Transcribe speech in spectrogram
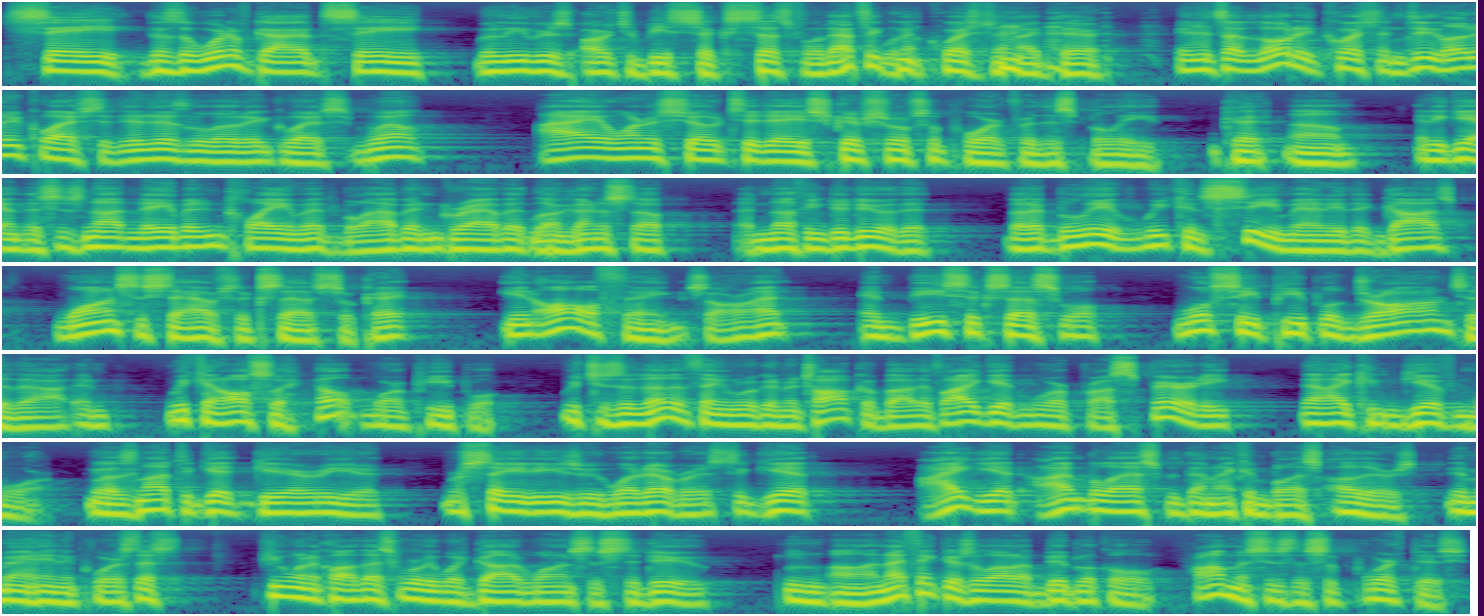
say, does the word of God say believers are to be successful? That's a good question right there. And it's a loaded question too. Loaded question. It is a loaded question. Well, I want to show today scriptural support for this belief. Okay. Um, and again, this is not name it and claim it, blab it and grab it, that kind of stuff. Had nothing to do with it. But I believe we can see, Manny, that God wants us to have success, okay? In all things, all right? And be successful. We'll see people drawn to that. And we can also help more people, which is another thing we're going to talk about. If I get more prosperity, then I can give more. Well, it's not to get Gary or Mercedes or whatever. It's to get, I get, I'm blessed, but then I can bless others. Amen. And of course, that's, if you want to call it, that's really what God wants us to do. Mm. Uh, and I think there's a lot of biblical promises to support this.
